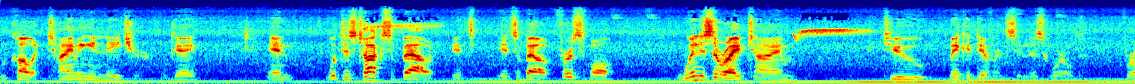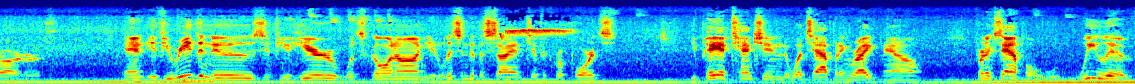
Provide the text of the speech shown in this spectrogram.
we call it timing in nature. Okay, and what this talks about it's it's about first of all when is the right time to make a difference in this world for our earth and if you read the news if you hear what's going on you listen to the scientific reports you pay attention to what's happening right now. For an example, we live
